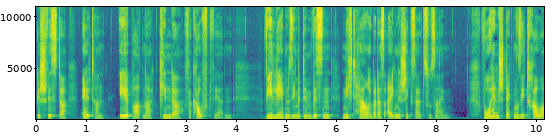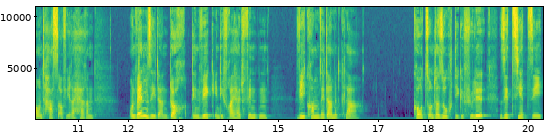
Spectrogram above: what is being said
Geschwister, Eltern, Ehepartner, Kinder verkauft werden? Wie leben sie mit dem Wissen, nicht Herr über das eigene Schicksal zu sein? Wohin stecken sie Trauer und Hass auf ihre Herren? Und wenn sie dann doch den Weg in die Freiheit finden, wie kommen sie damit klar? Coates untersucht die Gefühle, seziert sie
